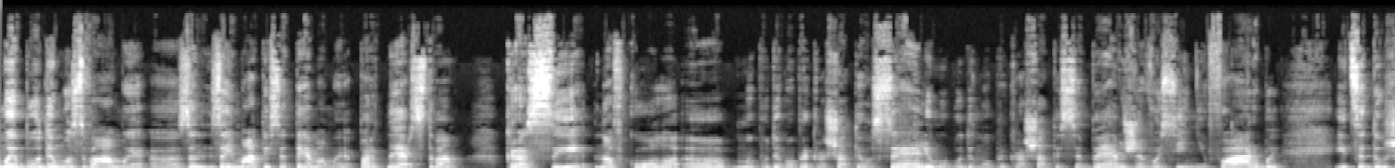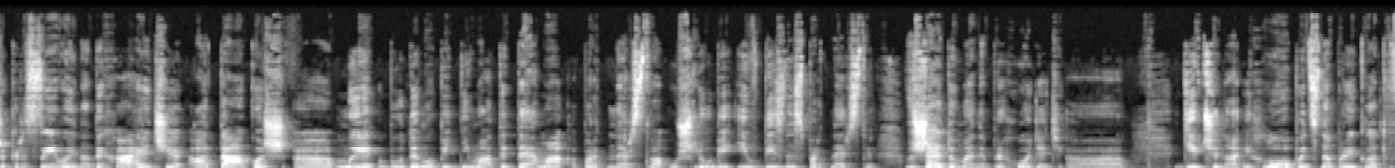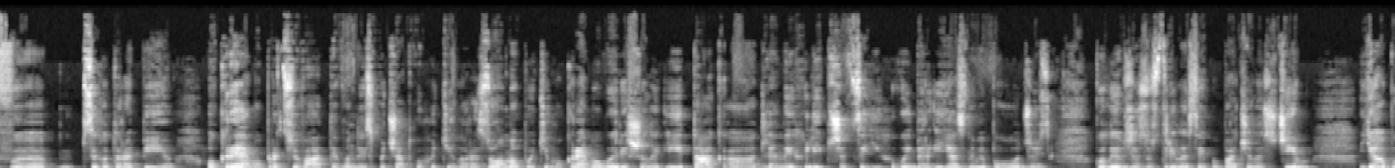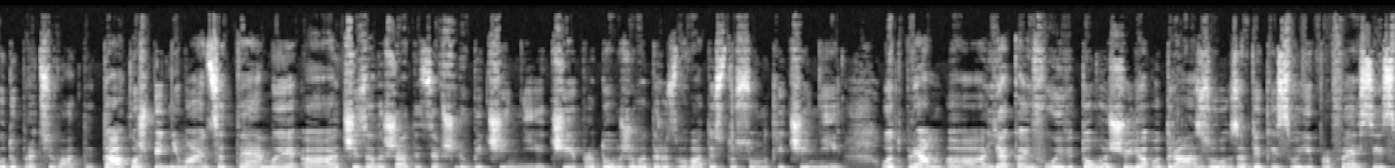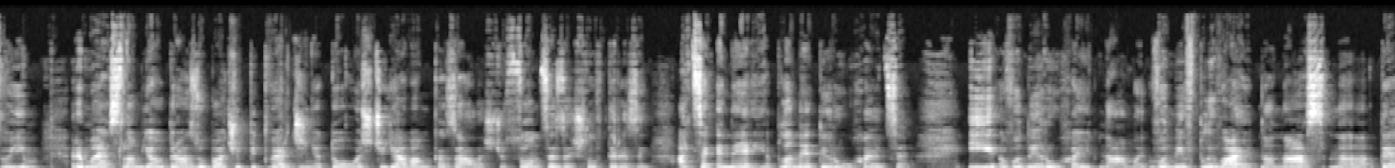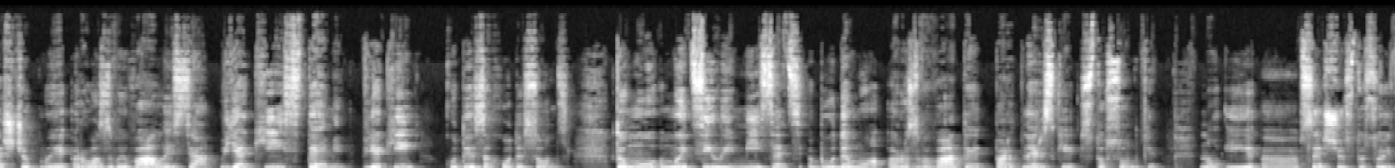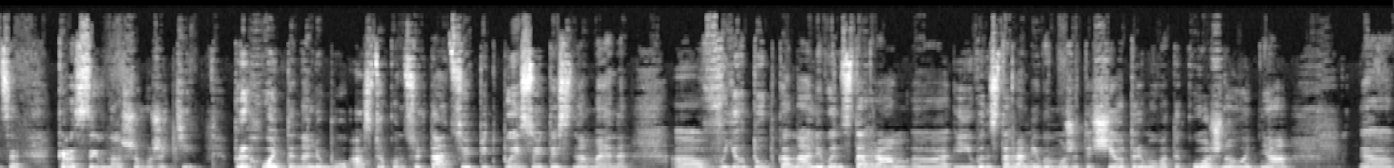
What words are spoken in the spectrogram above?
Ми будемо з вами е, займатися темами партнерства, краси навколо. Е, Ми будемо прикрашати оселю, ми будемо прикрашати себе вже в осінні фарби. І це дуже красиво і надихаюче. А також е, ми будемо піднімати тема партнерства у шлюбі і в бізнес-партнерстві. Вже до мене приходять. Е, Дівчина і хлопець, наприклад, в психотерапію окремо працювати. Вони спочатку хотіли разом, а потім окремо вирішили, і так для них ліпше. Це їх вибір, і я з ними погоджуюсь, коли вже зустрілася і побачила, з чим я буду працювати. Також піднімаються теми, а, чи залишатися в шлюбі чи ні, чи продовжувати розвивати стосунки чи ні. От прям я кайфую від того, що я одразу завдяки своїй професії, своїм ремеслам, я одразу бачу підтвердження того, що я вам казала, що сонце зайшло в Терези. А це енергія. Планети рухаються. І вони рухають нами, вони впливають на нас, на те, щоб ми розвивалися в якійсь темі, в якій куди заходить сонце. Тому ми цілий місяць будемо розвивати партнерські стосунки. Ну і е, все, що стосується краси в нашому житті. Приходьте на любу астроконсультацію, підписуйтесь на мене е, в YouTube каналі, в Instagram. Е, і в інстаграмі ви можете ще отримувати кожного дня.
